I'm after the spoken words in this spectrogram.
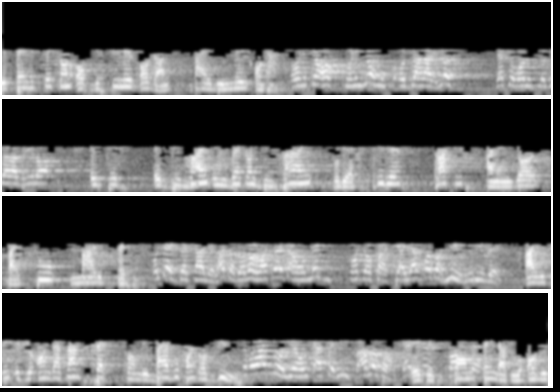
the penetration of the female organ by the male organ. Ni pé ọkùnrin yóò mú ojú ara rẹ̀ yóò jẹ́ kí òwò sí ojú ara obìnrin lọ. It is a divine invention designed to be experienced, practiced, and enjoyed by two married persons. Ó jẹ́ ìgbẹ́kalẹ̀ látọ̀dọ̀ Ọlọ́run wá tẹ́lẹ̀ àwọn méjì jẹ́ ọkọ àti aya gbọ́dọ̀ ní ìrírí rẹ̀. And you see, if you understand sex from the Bible point of view, it is something that you always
